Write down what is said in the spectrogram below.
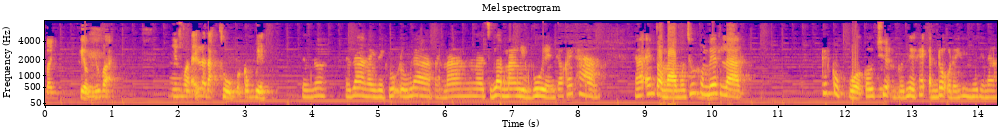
mình kiểu như vậy nhưng mà đấy là đặc thù của công việc đúng rồi Thực ra ngành dịch vụ đúng là phải mang chính là mang niềm vui đến cho khách hàng. Đó, em tò mò một chút không biết là kết cục của câu chuyện với người khách Ấn Độ đấy thì như thế nào?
